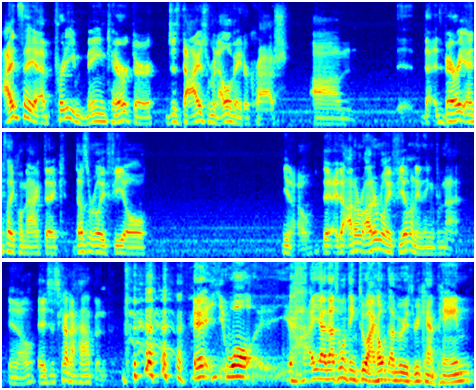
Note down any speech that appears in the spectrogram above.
I'd say a pretty main character just dies from an elevator crash. Um, that, very anticlimactic. Doesn't really feel, you know, I don't. I don't really feel anything from that. You know, it just kind of happened. it, well, yeah, that's one thing too. I hope the MW3 campaign,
